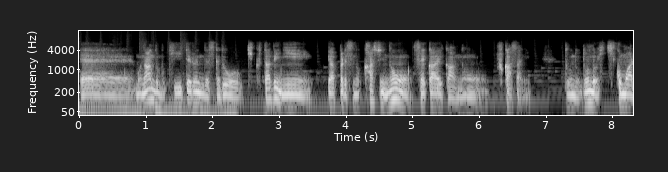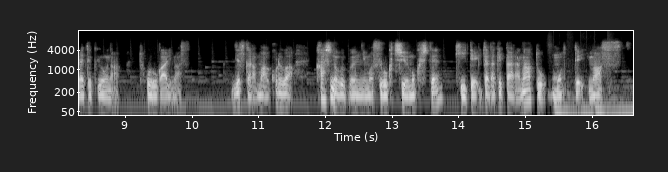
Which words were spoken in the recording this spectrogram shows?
えーもう何度も聞いてるんですけど、聞くたびに、やっぱりその歌詞の世界観の深さに、どんどんどんどん引き込まれていくようなところがあります。ですからまあこれは歌詞の部分にもすごく注目して聞いていただけたらなと思っています。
